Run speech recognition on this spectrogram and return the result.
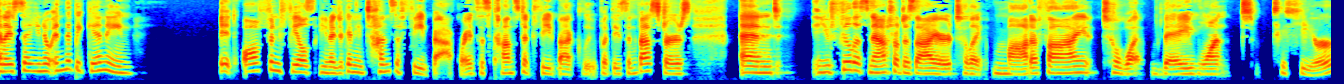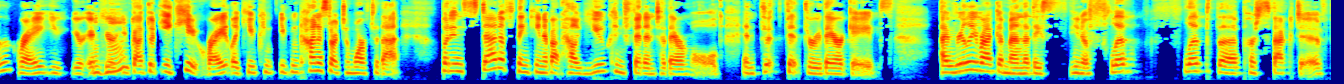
And I say, you know, in the beginning, it often feels, you know, you're getting tons of feedback, right? It's this constant feedback loop with these investors. And you feel this natural desire to like modify to what they want to hear, right? You, you're if you're mm-hmm. you've got good EQ, right? Like you can you can kind of start to morph to that. But instead of thinking about how you can fit into their mold and th- fit through their gates, I really recommend that they, you know, flip flip the perspective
